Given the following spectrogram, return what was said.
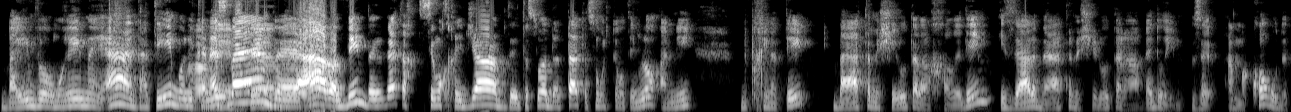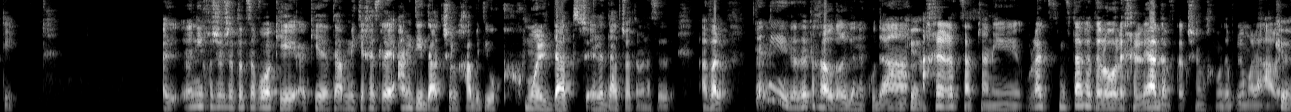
באים ואומרים, אה, דתיים בואו ניכנס בהם, כן, והערבים בטח תשימו חיג'אב, תעשו הדתה, תעשו מה שאתם רוצים. לא, אני, מבחינתי, בעיית המשילות על החרדים היא זהה לבעיית המשילות על הבדואים. זה, המקור הוא דתי. אני חושב שאתה צבוע כי, כי אתה מתייחס לאנטי דת שלך בדיוק כמו אל דת, אל הדת שאתה מנסה, אבל תן לי לתת לך עוד רגע נקודה כן. אחרת קצת, שאני אולי קצת מופתע שאתה לא הולך אליה דווקא כשאנחנו מדברים על הארץ. כן.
